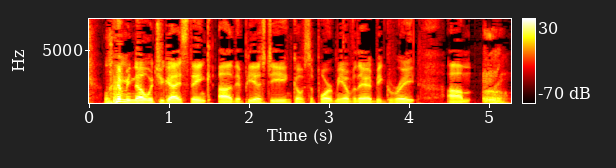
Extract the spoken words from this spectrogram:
let me know what you guys think. Uh, the PSG, go support me over there. It'd be great. Um,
